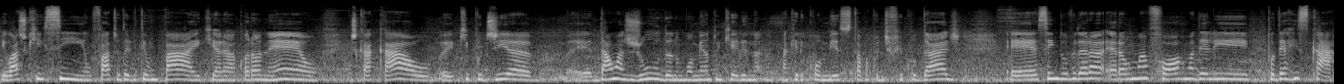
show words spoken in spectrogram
Eu acho que sim, o fato dele ter um pai que era coronel de cacau, eh, que podia é, dar uma ajuda no momento em que ele naquele começo estava com dificuldade, é, sem dúvida era, era uma forma dele poder arriscar,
